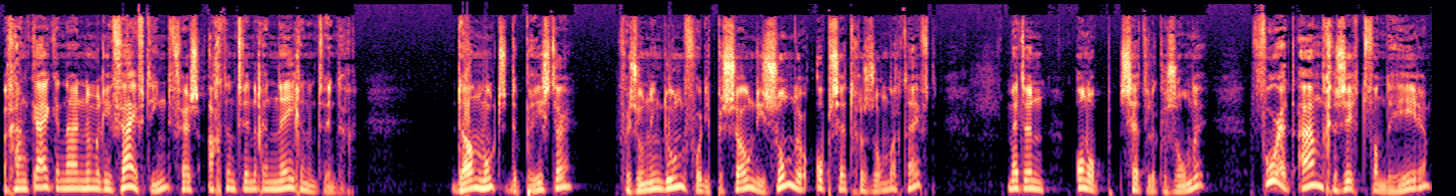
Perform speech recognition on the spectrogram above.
We gaan kijken naar nummer 15, vers 28 en 29. Dan moet de priester verzoening doen voor die persoon die zonder opzet gezondigd heeft, met een onopzettelijke zonde, voor het aangezicht van de Heere,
